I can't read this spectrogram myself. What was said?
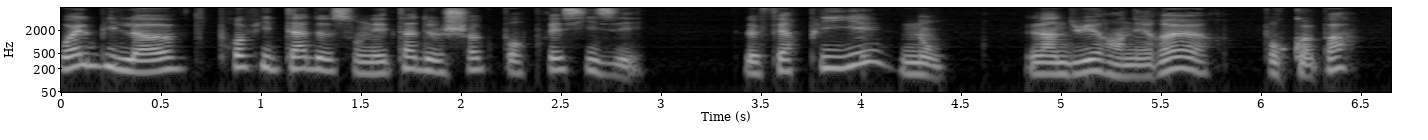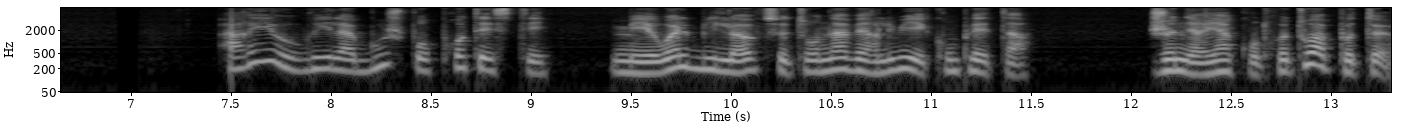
Well-Beloved profita de son état de choc pour préciser. Le faire plier? Non. L'induire en erreur? Pourquoi pas? Harry ouvrit la bouche pour protester, mais Well-Beloved se tourna vers lui et compléta. Je n'ai rien contre toi, Potter,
